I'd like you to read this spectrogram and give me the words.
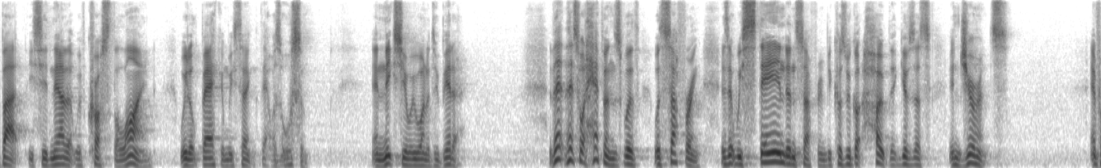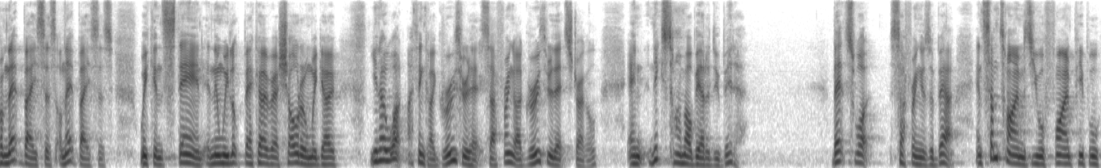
But he said, Now that we've crossed the line, we look back and we think, That was awesome. And next year we want to do better. That, that's what happens with, with suffering, is that we stand in suffering because we've got hope that gives us endurance. And from that basis, on that basis, we can stand and then we look back over our shoulder and we go, you know what? I think I grew through that suffering, I grew through that struggle, and next time I'll be able to do better. That's what suffering is about. And sometimes you will find people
